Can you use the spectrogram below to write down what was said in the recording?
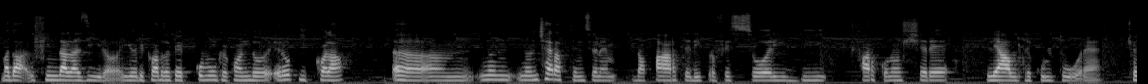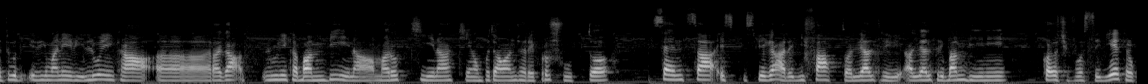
ma da, fin dall'asilo. Io ricordo che comunque quando ero piccola ehm, non, non c'era attenzione da parte dei professori di far conoscere le altre culture. Cioè tu rimanevi l'unica, uh, ragazza, l'unica bambina marocchina che non poteva mangiare prosciutto senza es- spiegare di fatto agli altri, agli altri bambini cosa ci fosse dietro,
